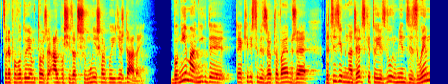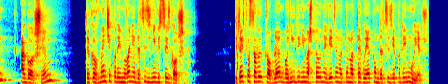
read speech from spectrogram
które powodują to, że albo się zatrzymujesz, albo idziesz dalej. Bo nie ma nigdy, to ja kiedyś sobie zżartowałem, że decyzje menedżerskie to jest wybór między złym a gorszym, tylko w momencie podejmowania decyzji nie wiesz, co jest gorsze. I to jest podstawowy problem, bo nigdy nie masz pełnej wiedzy na temat tego, jaką decyzję podejmujesz.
